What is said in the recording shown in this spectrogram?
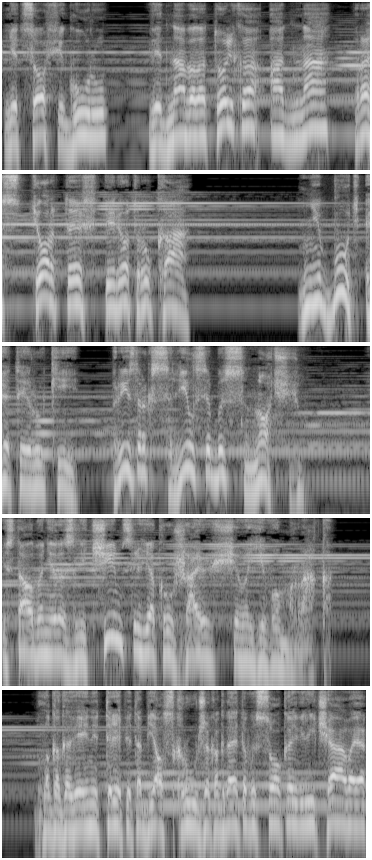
лицо, фигуру. Видна была только одна расстертая вперед рука. Не будь этой руки, призрак слился бы с ночью и стал бы неразличим среди окружающего его мрака. Благоговейный трепет объял Скруджа, когда эта высокая, величавая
